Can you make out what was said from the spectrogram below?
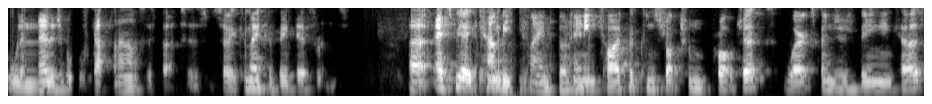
all ineligible for capital allowances purposes. So it can make a big difference. Uh, SBA can be claimed on any type of construction project where expenditure is being incurred,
